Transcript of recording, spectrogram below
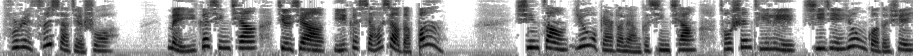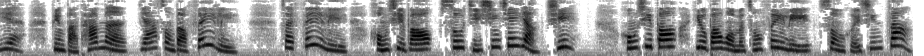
福瑞斯小姐说：“每一个心腔就像一个小小的泵。”心脏右边的两个心腔从身体里吸进用过的血液，并把它们押送到肺里。在肺里，红细胞搜集新鲜氧气，红细胞又把我们从肺里送回心脏。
